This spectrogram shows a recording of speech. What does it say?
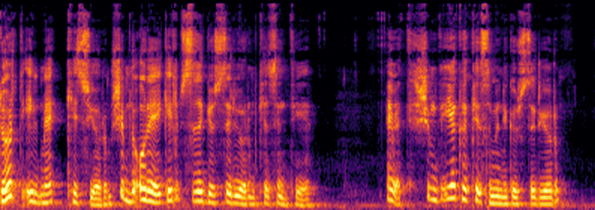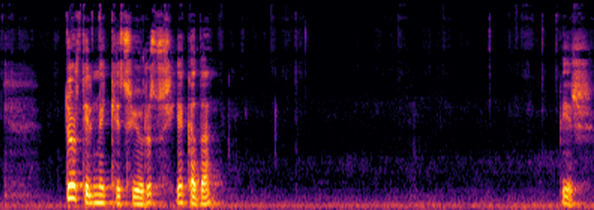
4 ilmek kesiyorum. Şimdi oraya gelip size gösteriyorum kesintiyi. Evet, şimdi yaka kesimini gösteriyorum. 4 ilmek kesiyoruz yakadan. 1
